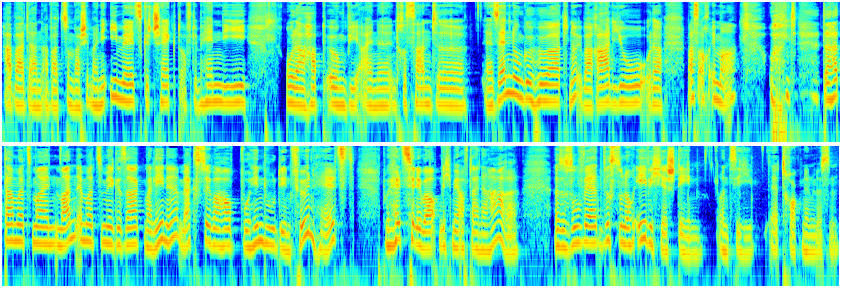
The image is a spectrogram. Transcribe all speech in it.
aber dann aber zum Beispiel meine E-Mails gecheckt auf dem Handy oder habe irgendwie eine interessante Sendung gehört, ne, über Radio oder was auch immer. Und da hat damals mein Mann immer zu mir gesagt, Marlene, merkst du überhaupt, wohin du den Föhn hältst? Du hältst den überhaupt nicht mehr auf deine Haare. Also so wirst du noch ewig hier stehen und sie äh, trocknen müssen.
